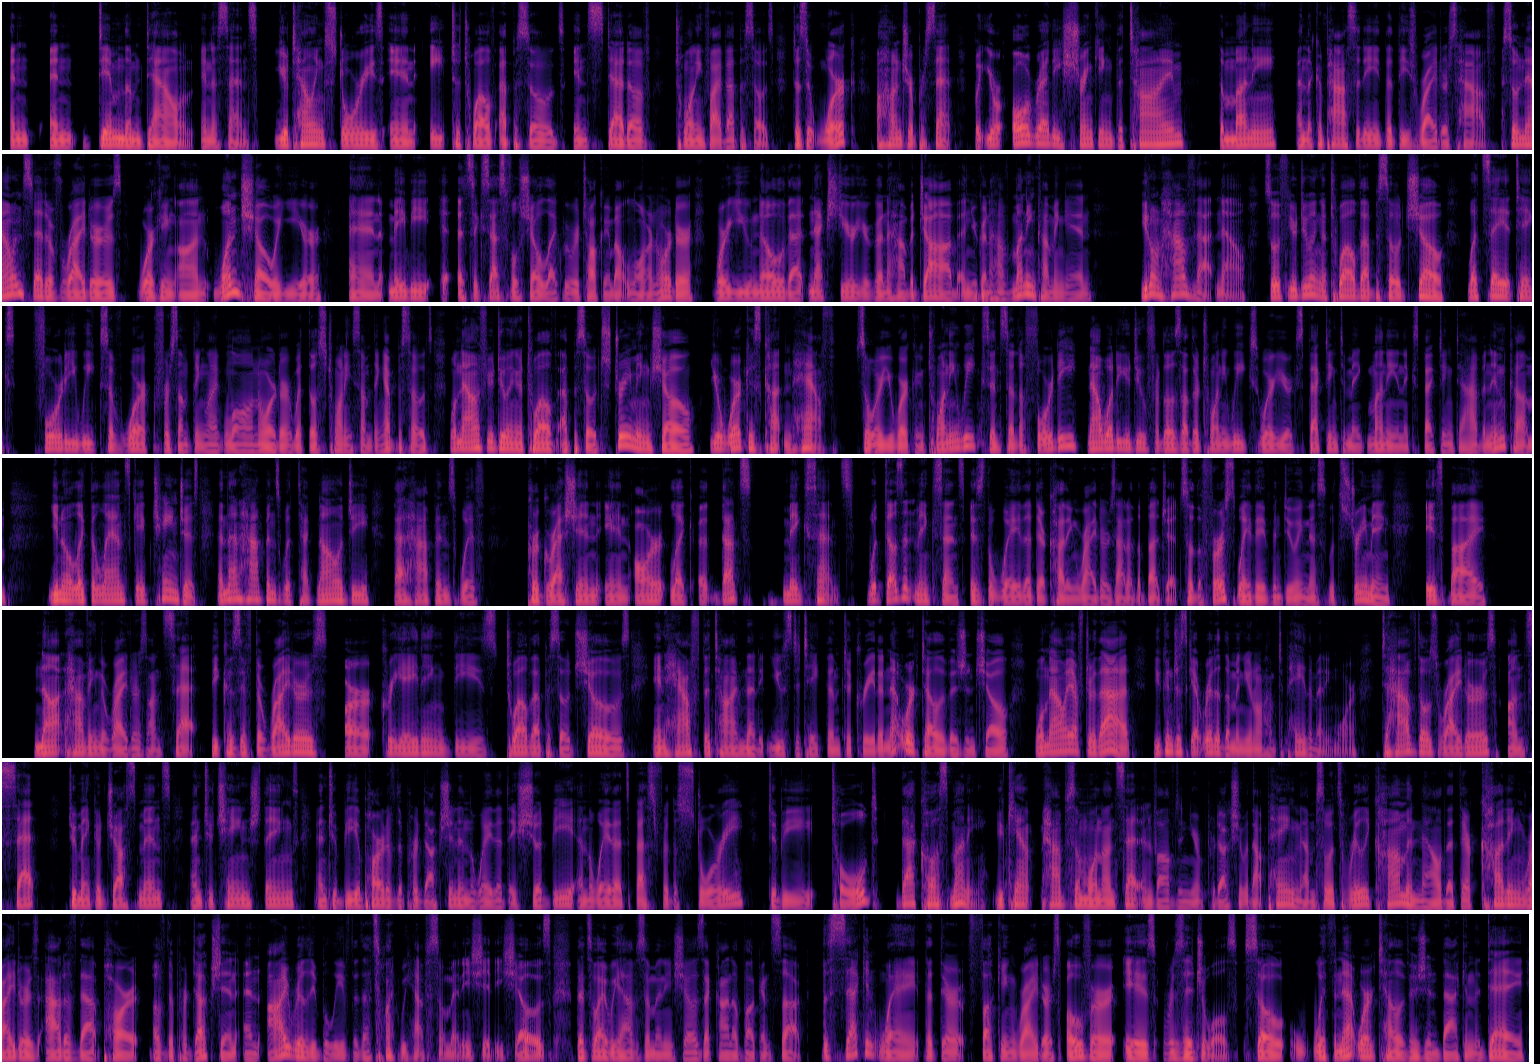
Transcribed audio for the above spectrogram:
and and dim them down in a sense. You're telling stories in 8 to 12 episodes instead of 25 episodes. Does it work? 100%. But you're already shrinking the time, the money, and the capacity that these writers have. So now instead of writers working on one show a year, and maybe a successful show like we were talking about Law and Order, where you know that next year you're going to have a job and you're going to have money coming in, you don't have that now. So if you're doing a 12 episode show, let's say it takes 40 weeks of work for something like Law and Order with those 20 something episodes. Well, now if you're doing a 12 episode streaming show, your work is cut in half. So are you working 20 weeks instead of 40? Now what do you do for those other 20 weeks where you're expecting to make money and expecting to have an income? You know, like the landscape changes. And that happens with technology, that happens with progression in art like uh, that's makes sense. What doesn't make sense is the way that they're cutting writers out of the budget. So the first way they've been doing this with streaming is by not having the writers on set because if the writers are creating these 12 episode shows in half the time that it used to take them to create a network television show well now after that you can just get rid of them and you don't have to pay them anymore to have those writers on set to make adjustments and to change things and to be a part of the production in the way that they should be and the way that's best for the story to be told, that costs money. You can't have someone on set involved in your production without paying them. So it's really common now that they're cutting writers out of that part of the production. And I really believe that that's why we have so many shitty shows. That's why we have so many shows that kind of fucking suck. The second way that they're fucking writers over is residuals. So with network television back in the day,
